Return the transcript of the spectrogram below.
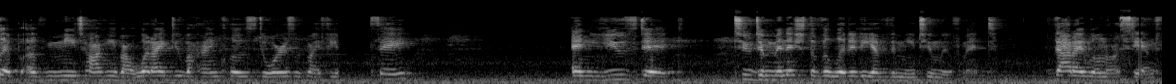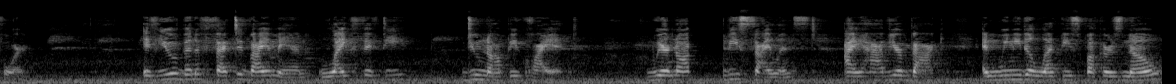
Clip of me talking about what I do behind closed doors with my fiance and used it to diminish the validity of the Me Too movement. That I will not stand for. If you have been affected by a man like 50, do not be quiet. We're not to be silenced. I have your back, and we need to let these fuckers know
